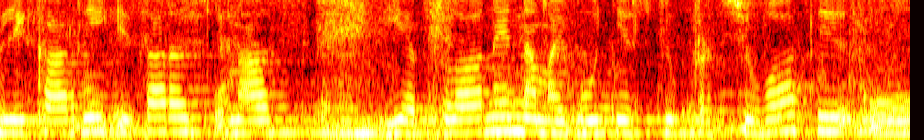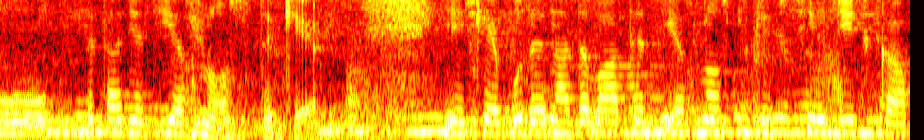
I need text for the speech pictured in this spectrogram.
лікарні. І зараз у нас є плани на майбутнє співпрацювати у питанні діагностики, яке буде надавати діагностики всім діткам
